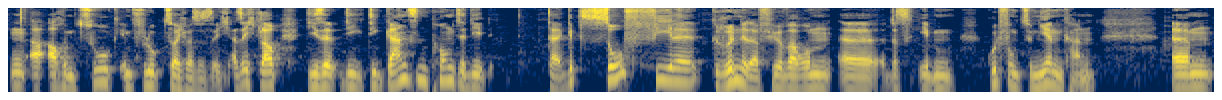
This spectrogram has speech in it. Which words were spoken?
äh, auch im Zug, im Flugzeug, was weiß ich. Also ich glaube, diese, die, die ganzen Punkte, die, da gibt's so viele Gründe dafür, warum äh, das eben gut funktionieren kann. Ähm,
